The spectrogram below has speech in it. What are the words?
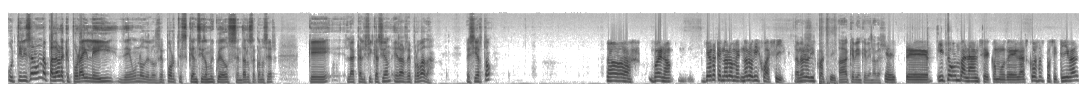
utilizaron una palabra que por ahí leí de uno de los reportes que han sido muy cuidadosos en darlos a conocer, que la calificación era reprobada. ¿Es cierto? Oh, bueno, yo creo que no lo, no lo dijo así. no lo dijo así. Ah, qué bien, qué bien. A ver. Este, hizo un balance como de las cosas positivas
